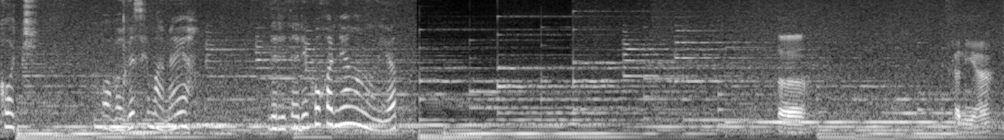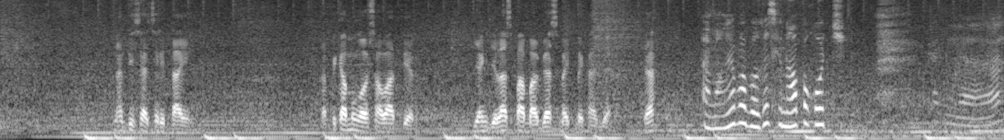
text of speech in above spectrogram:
Coach, Pak Bagas ke mana ya? Dari tadi kok kan dia nggak ngeliat? Eh, Kania, nanti saya ceritain. Tapi kamu nggak usah khawatir. Yang jelas Pak Bagas baik-baik aja, ya. Emangnya Pak Bagas kenapa, Coach? Kan ya,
